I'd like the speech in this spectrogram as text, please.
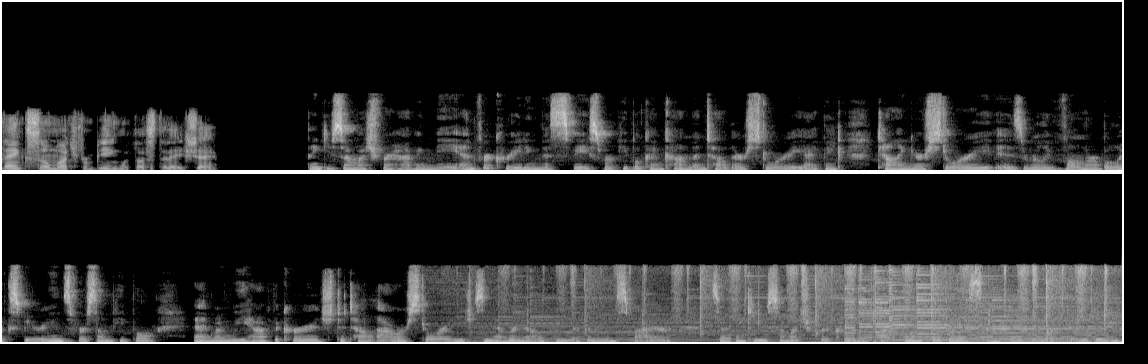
Thanks so much for being with us today, Shae. Thank you so much for having me and for creating this space where people can come and tell their story. I think telling your story is a really vulnerable experience for some people. And when we have the courage to tell our story, you just never know who you're going to inspire. So thank you so much for creating a platform for this and for the good work that you're doing.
